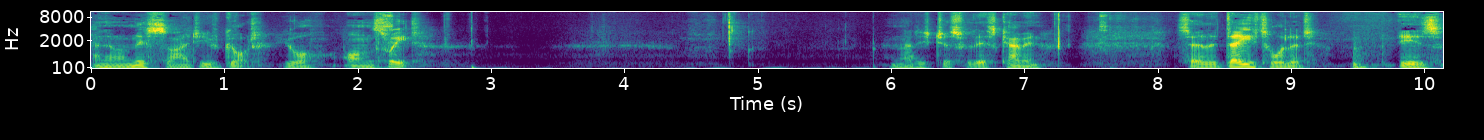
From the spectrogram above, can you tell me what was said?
And then on this side, you've got your ensuite. And that is just for this cabin. So the day toilet is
